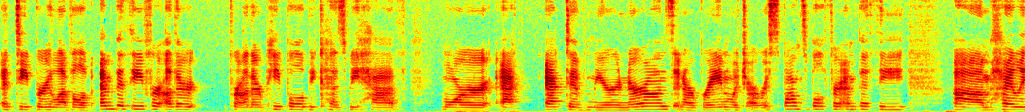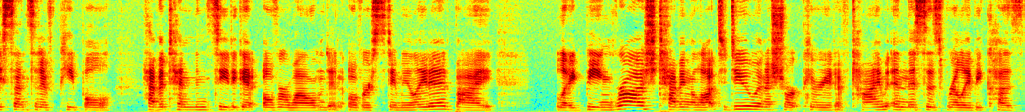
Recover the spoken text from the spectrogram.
a deeper level of empathy for other for other people because we have more act- active mirror neurons in our brain, which are responsible for empathy. Um, highly sensitive people have a tendency to get overwhelmed and overstimulated by like being rushed, having a lot to do in a short period of time. And this is really because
